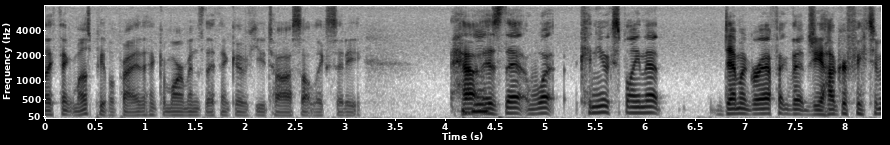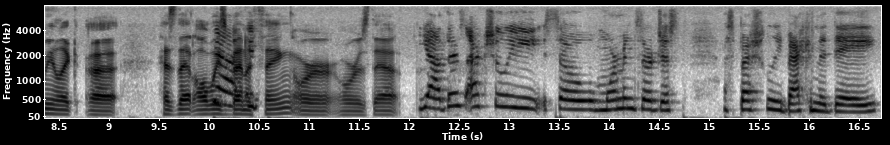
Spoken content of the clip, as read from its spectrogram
I think most people probably think of Mormons they think of Utah Salt Lake City. How is Mm-hmm. that? What can you explain that demographic that geography to me? Like, uh, has that always Yeah, been a it- thing, or or is that Yeah, there's actually so Mormons are just, especially back in the day,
